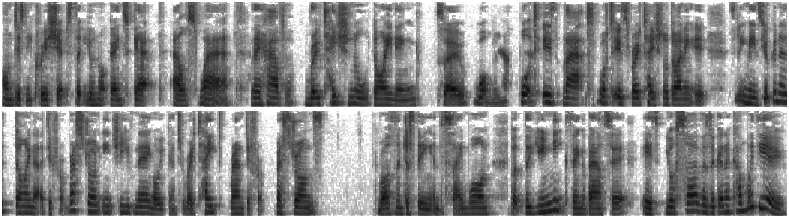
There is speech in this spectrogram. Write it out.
on Disney cruise ships that you're not going to get elsewhere. They have rotational dining. So what yeah. what is that? What is rotational dining? It simply means you're going to dine at a different restaurant each evening, or you're going to rotate around different restaurants rather than just being in the same one. But the unique thing about it is your servers are going to come with you.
